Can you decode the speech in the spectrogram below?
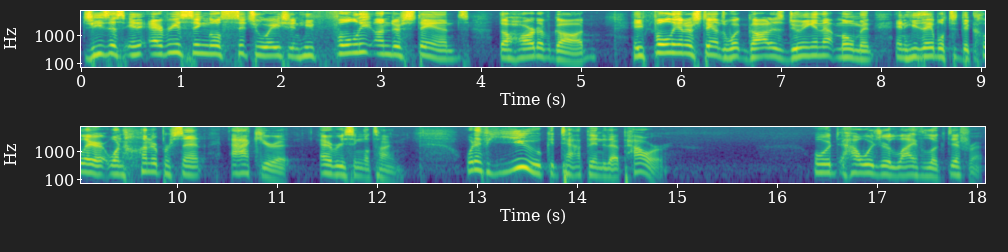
Jesus, in every single situation, he fully understands the heart of God. He fully understands what God is doing in that moment, and he's able to declare it 100% accurate every single time. What if you could tap into that power? Would, how would your life look different?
